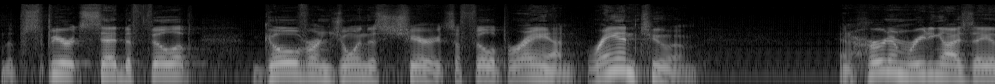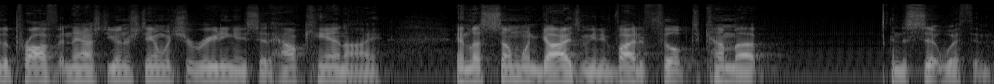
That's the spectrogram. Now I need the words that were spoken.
the Spirit said to Philip, go over and join this chariot. So Philip ran, ran to him and heard him reading Isaiah the prophet and asked, do you understand what you're reading? And he said, how can I unless someone guides me? And invited Philip to come up and to sit with him.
